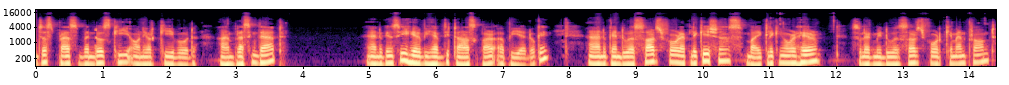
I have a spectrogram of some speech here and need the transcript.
just press Windows key on your keyboard. I am pressing that. And you can see here we have the taskbar appeared okay? And you can do a search for applications by clicking over here. So let me do a search for command prompt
